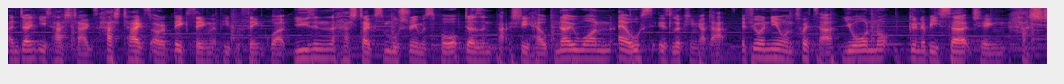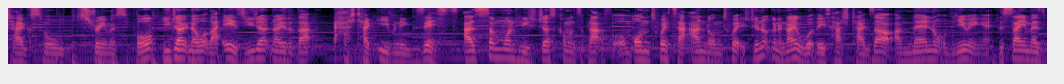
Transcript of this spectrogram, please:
and don't use hashtags. Hashtags are a big thing that people think work. Using the hashtag small streamer support doesn't actually help. No one else is looking at that. If you're new on Twitter, you're not going to be searching hashtag small streamer support. You don't know what that is. You don't know that that hashtag even exists. As someone who's just come onto platform on Twitter and on Twitch, you're not going to know what these hashtags are, and they're not viewing it. The same as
